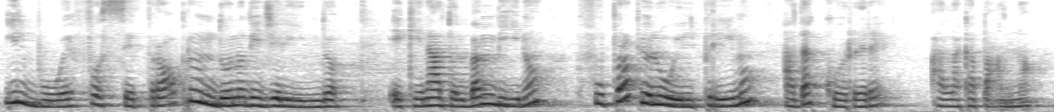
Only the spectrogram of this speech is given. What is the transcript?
il bue fosse proprio un dono di Gelindo e che nato il bambino fu proprio lui il primo ad accorrere alla capanna.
